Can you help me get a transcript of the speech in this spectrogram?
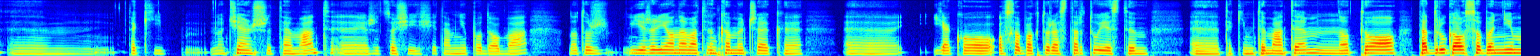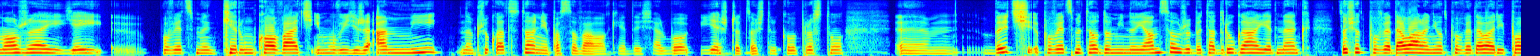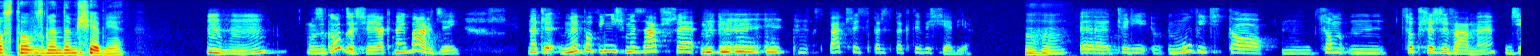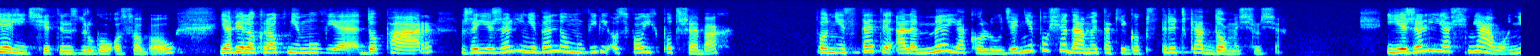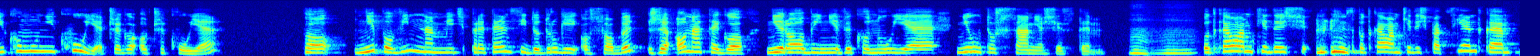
taki no, cięższy temat, y, że coś jej się tam nie podoba, no to jeżeli ona ma ten kamyczek y, jako osoba, która startuje z tym e, takim tematem, no to ta druga osoba nie może jej e, powiedzmy kierunkować i mówić, że a mi na przykład to nie pasowało kiedyś, albo jeszcze coś, tylko po prostu być powiedzmy tą dominującą, żeby ta druga jednak coś odpowiadała, ale nie odpowiadała ripostą względem siebie. Mhm. Zgodzę się, jak najbardziej. Znaczy, my powinniśmy zawsze patrzeć z perspektywy siebie. Mhm. E, Czyli mówić to, mm, co, mm, co przeżywamy, dzielić się tym z drugą osobą. Ja wielokrotnie mówię do par, że jeżeli nie będą mówili o swoich potrzebach, to niestety, ale my jako ludzie nie posiadamy takiego pstryczka domyśl się. I jeżeli ja śmiało nie komunikuję, czego oczekuję, to nie powinnam mieć pretensji do drugiej osoby, że ona tego nie robi, nie wykonuje, nie utożsamia się z tym. Mhm. Spotkałam kiedyś, spotkałam kiedyś pacjentkę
